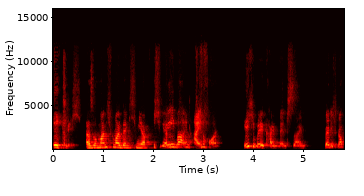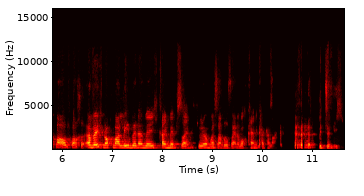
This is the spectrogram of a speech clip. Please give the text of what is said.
eklig. Also manchmal denke ich mir, ich wäre lieber ein Einhorn. Ich will kein Mensch sein wenn ich nochmal aufwache, äh, wenn ich nochmal lebe, dann werde ich kein Mensch sein. Ich will irgendwas anderes sein, aber auch keine Kakerlake. Bitte nicht.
